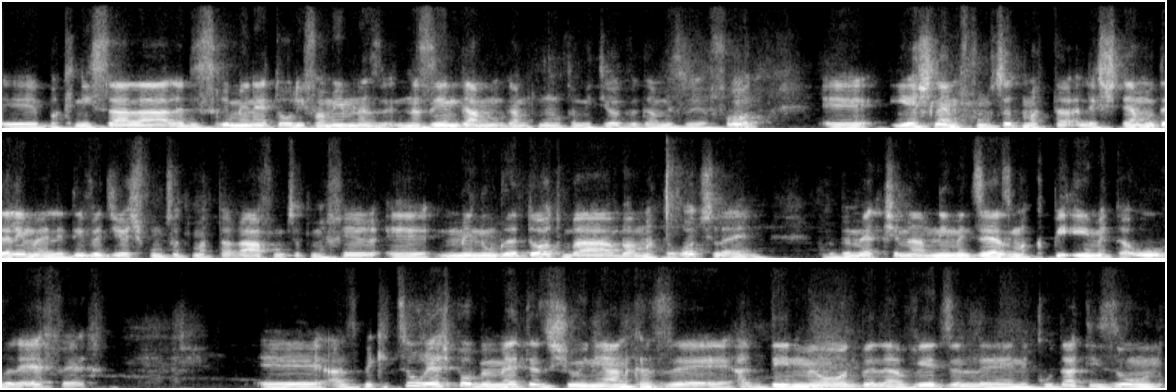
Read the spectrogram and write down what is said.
אה, בכניסה לדיסקרימינטור לפעמים נזין גם, גם תמונות אמיתיות וגם מזויפות. אה, יש להם פונקציות מטרה, לשתי המודלים האלה, D ו-G יש פונקציות מטרה, פונקציות מחיר מנוגדות במטרות שלהם, ובאמת כשמאמנים את זה אז מקפיאים את ההוא ולהפך. אז בקיצור, יש פה באמת איזשהו עניין כזה עדין מאוד בלהביא את זה לנקודת איזון, אה,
